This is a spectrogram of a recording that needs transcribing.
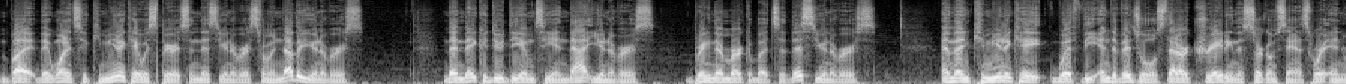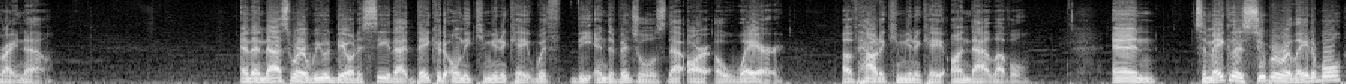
but they wanted to communicate with spirits in this universe from another universe, then they could do DMT in that universe, bring their Merkaba to this universe, and then communicate with the individuals that are creating the circumstance we're in right now. And then that's where we would be able to see that they could only communicate with the individuals that are aware of how to communicate on that level. And to make this super relatable,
